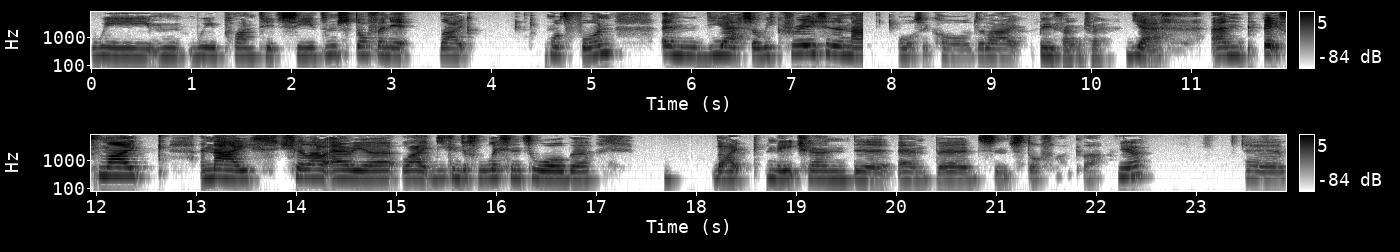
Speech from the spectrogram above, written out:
we we planted seeds and stuff and it like was fun. And yeah so we created a nice what's it called like bee sanctuary. Yeah and it's like a nice chill out area. Like you can just listen to all the like nature and the um, birds and stuff like that. Yeah. Um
